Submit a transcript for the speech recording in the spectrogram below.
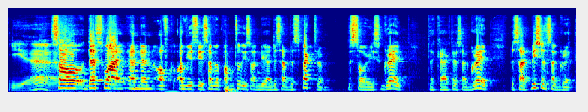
Yeah. so that's why and then of, obviously cyberpunk 2 is on the other side of the spectrum. The story is great the characters are great the side missions are great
